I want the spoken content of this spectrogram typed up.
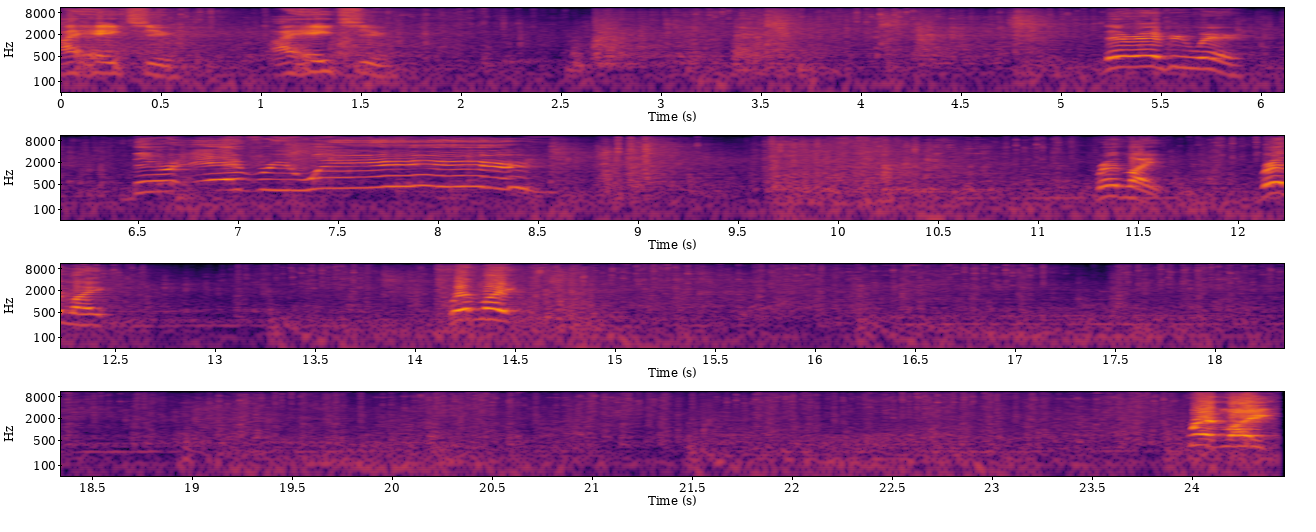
I hate you. I hate you. They're everywhere. They're everywhere! Red light. Red light. Red light. Light!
